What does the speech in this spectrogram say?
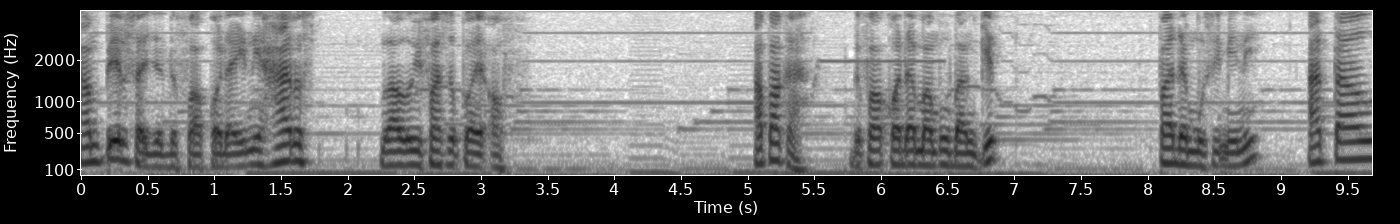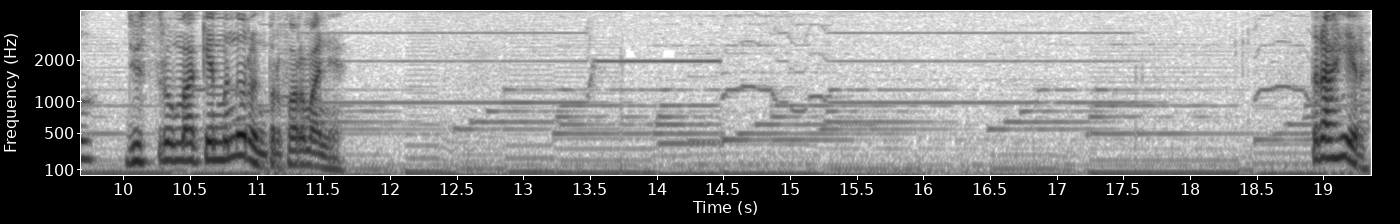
Hampir saja The Falcoda ini harus melalui fase playoff. Apakah The Falcoda mampu bangkit pada musim ini atau justru makin menurun performanya? Terakhir,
